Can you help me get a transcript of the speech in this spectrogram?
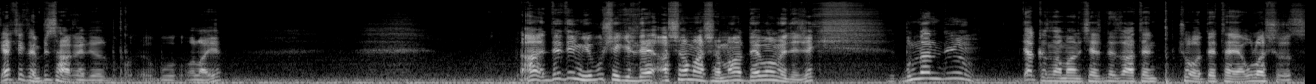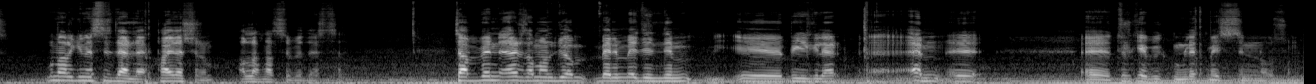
Gerçekten biz hak ediyoruz bu, bu olayı. Ha, dediğim gibi bu şekilde aşama aşama devam edecek. Bundan diyorum yakın zaman içerisinde zaten çoğu detaya ulaşırız. Bunları yine sizlerle paylaşırım. Allah nasip ederse. Tabii ben her zaman diyorum benim edindiğim e, bilgiler e, hem e, e, Türkiye Büyük Millet Meclisi'nin olsun.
